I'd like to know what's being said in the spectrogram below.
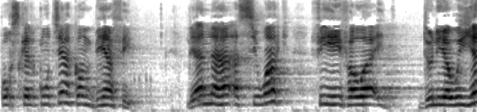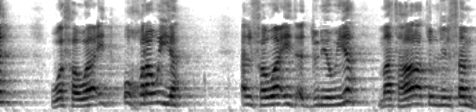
pour ce qu'elle contient comme bienfait. لأنها السواك فيه فوائد دنيوية وفوائد أخروية. الفوائد الدنيوية مطهرة للفم.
